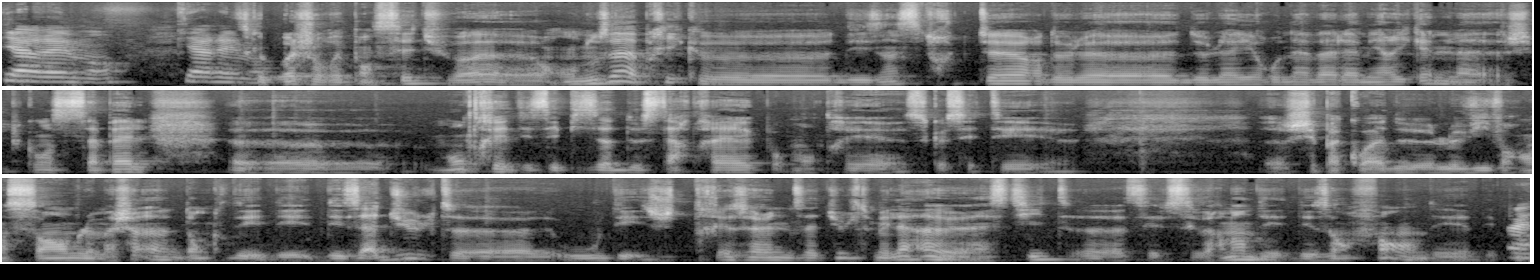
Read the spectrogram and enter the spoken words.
Carrément, Parce que carrément. moi, j'aurais pensé, tu vois, euh, on nous a appris que des instructeurs de la- de l'aéronavale américaine, là, je sais plus comment ça s'appelle, euh, montraient des épisodes de Star Trek pour montrer euh, ce que c'était, euh, je sais pas quoi, de le vivre ensemble, machin. Donc des, des- des adultes euh, ou des très jeunes adultes, mais là, euh, Instit, euh, c'est c'est vraiment des, des enfants, des, des Ouais.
